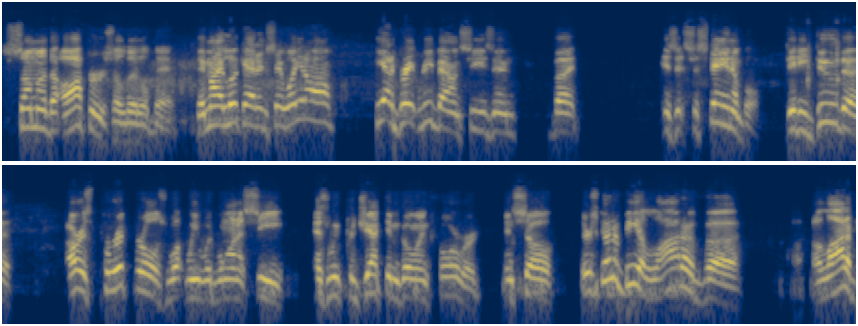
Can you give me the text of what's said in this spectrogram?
some of the offers a little bit. They might look at it and say, well, you know, he had a great rebound season, but is it sustainable? Did he do the, are his peripherals what we would want to see as we project him going forward? And so there's going to be a lot of, uh, a lot of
